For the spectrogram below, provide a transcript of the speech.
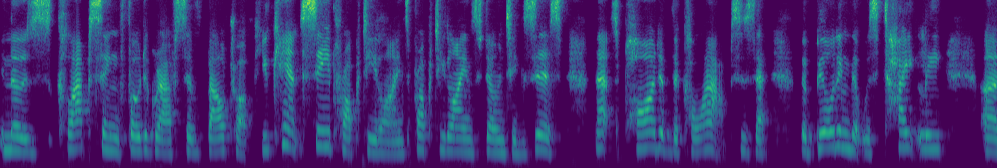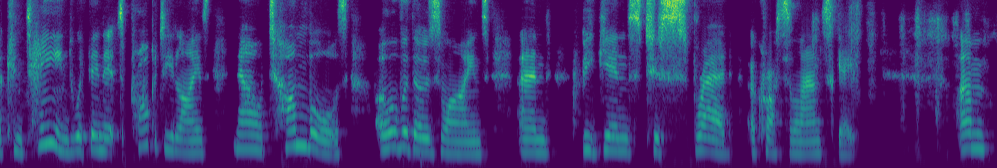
in those collapsing photographs of Baltrop, you can't see property lines. Property lines don't exist. That's part of the collapse, is that the building that was tightly uh, contained within its property lines now tumbles over those lines and begins to spread across the landscape. Um,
